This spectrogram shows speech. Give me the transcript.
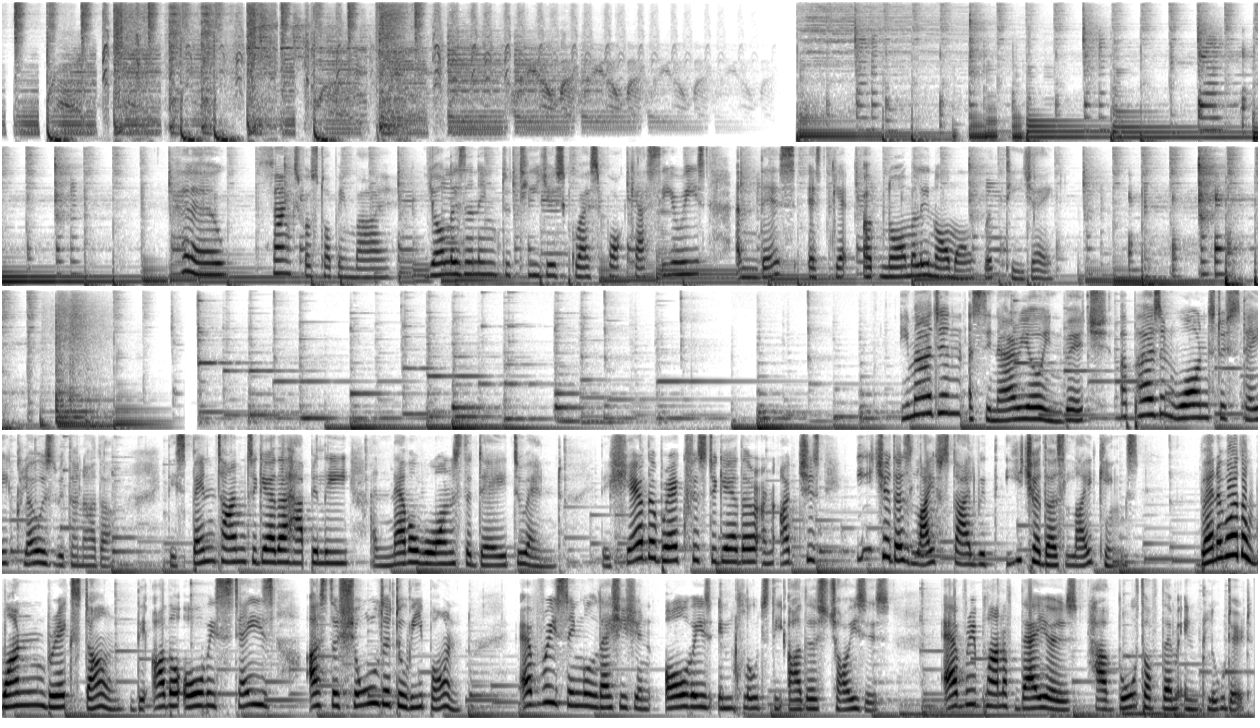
Hello, thanks for stopping by. You're listening to TJ's Quest podcast series, and this is Get Abnormally Normal with TJ. Imagine a scenario in which a person wants to stay close with another. They spend time together happily and never wants the day to end. They share the breakfast together and adjust each other's lifestyle with each other's likings. Whenever the one breaks down, the other always stays as the shoulder to weep on. Every single decision always includes the other's choices. Every plan of theirs have both of them included.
